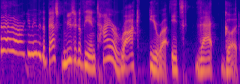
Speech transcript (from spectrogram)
and I would argue maybe the best music of the entire rock era. It's that good.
